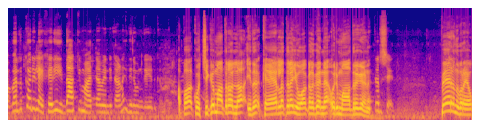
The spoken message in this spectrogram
അവർക്കൊരു ലഹരി ഇതാക്കി മാറ്റാൻ വേണ്ടിയിട്ടാണ് ഇതിന് മുൻകൈ എടുക്കുന്നത്. അപ്പൊ കൊച്ചിക്ക് മാത്രമല്ല ഇത് കേരളത്തിലെ യുവാക്കൾക്ക് തന്നെ ഒരു മാതൃകയാണ്. തീർച്ചയായും പേരെന്ന് പറയോ?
